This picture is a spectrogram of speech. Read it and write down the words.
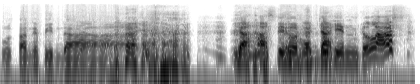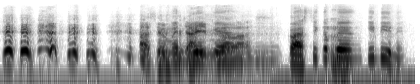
pultannya pindah. Ya hasil mecahin gelas. Hasil mecahin N-Gage yang gelas. Klasik apa yang kidi nih?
